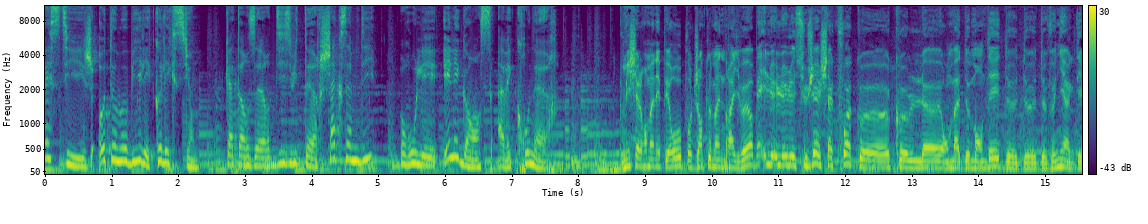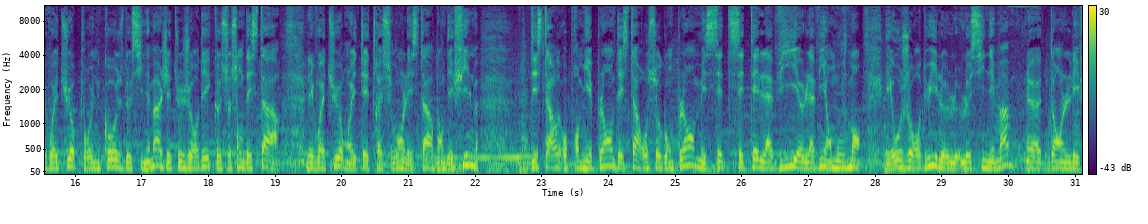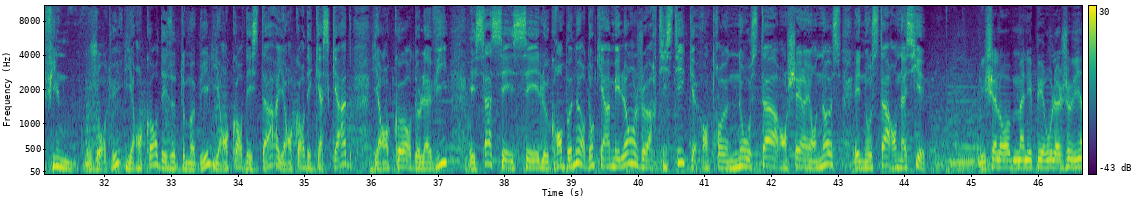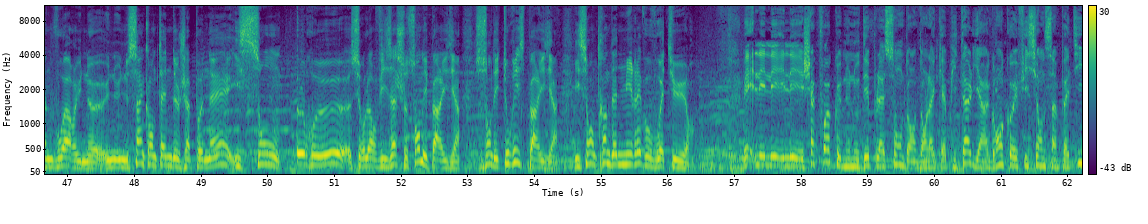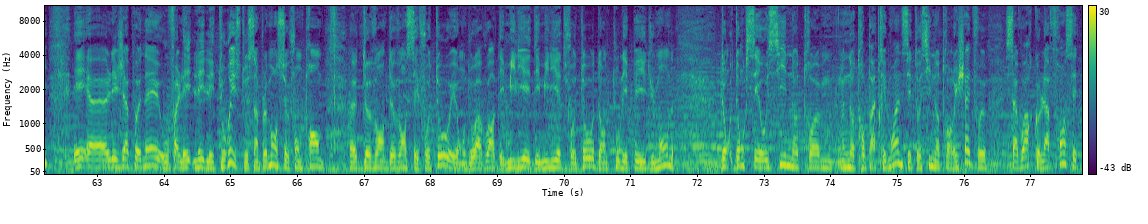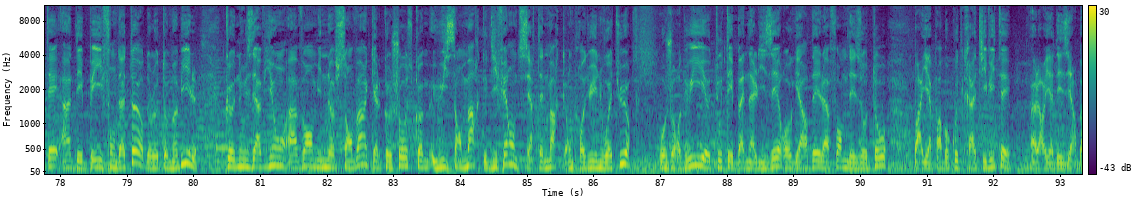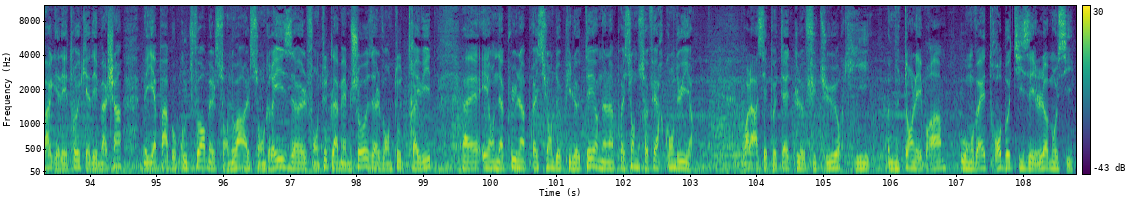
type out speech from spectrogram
Prestige, automobile et collection. 14h-18h chaque samedi, roulez élégance avec Crooner. Michel Romanet Perrault pour Gentleman Driver. Le, sujet, à chaque fois que, on m'a demandé de, de, de, venir avec des voitures pour une cause de cinéma, j'ai toujours dit que ce sont des stars. Les voitures ont été très souvent les stars dans des films des stars au premier plan, des stars au second plan, mais c'était la vie, euh, la vie en mouvement. Et aujourd'hui, le, cinéma, euh, dans les films aujourd'hui, il y a encore des automobiles, il y a encore des stars, il y a encore des cascades, il y a encore de la vie. Et ça, c'est le grand bonheur. Donc il y a un mélange artistique entre nos stars en chair et en os et nos stars en acier. Michel Romanet-Pérou, là je viens de voir une, cinquantaine de Japonais. Ils sont heureux sur leur visage. Ce sont des Parisiens, ce sont des touristes parisiens. Ils sont en train d'admirer vos voitures. Mais chaque fois que nous nous déplaçons dans, la capitale, il y a un grand coefficient de sympathie et euh, les Japonais, ou enfin les, les, touristes tout simplement, se font prendre euh, devant, devant ces photos et on doit avoir des milliers et des milliers de photos dans tous les pays du monde. Donc c'est aussi notre, notre patrimoine, c'est aussi notre richesse. Il faut savoir que la France était un des pays fondateurs de l'automobile, que nous avions avant 1920 quelque chose comme 800 marques différentes. Certaines marques ont produit une voiture. Aujourd'hui, tout est banalisé. Regardez la forme des autos, bah, il n'y a pas beaucoup de créativité. Alors il y a des airbags, il y a des trucs, il y a des machins, mais il n'y a pas beaucoup de formes. Elles sont noires, elles sont grises, elles font toutes la même chose, elles vont toutes très vite. Euh, et on n'a plus l'impression de piloter, on a l'impression de se faire conduire. Voilà, c'est peut-être le futur qui nous tend les bras, où on va être robotisé, l'homme aussi.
